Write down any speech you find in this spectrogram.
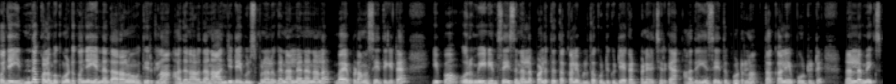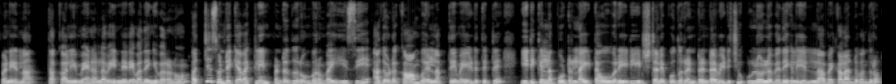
கொஞ்சம் இந்த குழம்புக்கு மட்டும் கொஞ்சம் எண்ணெய் தாராளமாக ஊற்றிருக்கலாம் அதனால தான் நான் அஞ்சு டேபிள் ஸ்பூன் அளவுக்கு நல்லெண்ணெய்னால பயப்படாமல் சேர்த்துக்கிட்டேன். இப்போ ஒரு மீடியம் சைஸு நல்ல பழுத்த தக்காளி பழுத்த குட்டி குட்டியாக கட் பண்ணி வச்சுருக்கேன். அதையும் சேர்த்து போட்டுடலாம். தக்காளியும் போட்டுட்டு நல்லா மிக்ஸ் பண்ணிடலாம். தக்காளியுமே நல்லா எண்ணெயிலே வதங்கி வரணும். பச்சை சுண்டைக்காவை க்ளீன் பண்ணுறது ரொம்ப ரொம்ப ஈஸி அதோட காம்பு எல்லாத்தையுமே எடுத்துட்டு இடிக்கல்ல போட்டு லைட்டாக ஒவ்வொரு இடி இடிச்சிட்டாலே போதும். ரெண்டு ரெண்டாக வெடித்து உள்ள உள்ள விதைகள் எல்லாமே கலண்டு வந்துடும்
